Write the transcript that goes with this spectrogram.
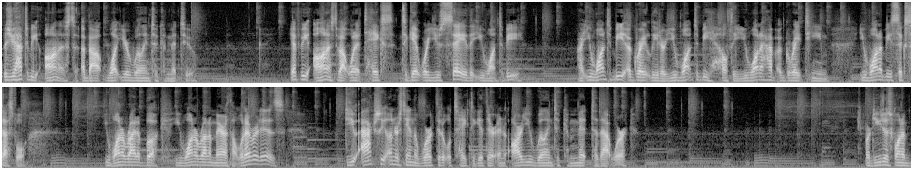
But you have to be honest about what you're willing to commit to. You have to be honest about what it takes to get where you say that you want to be. Right? You want to be a great leader. You want to be healthy. You want to have a great team. You want to be successful. You want to write a book. You want to run a marathon. Whatever it is, do you actually understand the work that it will take to get there, and are you willing to commit to that work? Or do you just want to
